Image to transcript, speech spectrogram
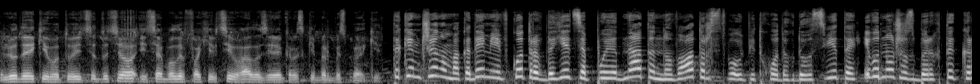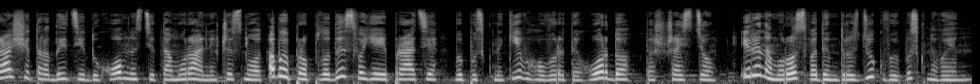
люди, які готуються до цього, і це були фахівці в галузі якраз кібербезпеки. Таким чином, академії вкотре вдається поєднати новаторство у підходах до освіти і водночас зберегти кращі традиції духовності та моральних чеснот, аби про плоди своєї праці випускників говорити гордо та з честю. Ірина Мороз, Вадим Дроздюк, випуск новин.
